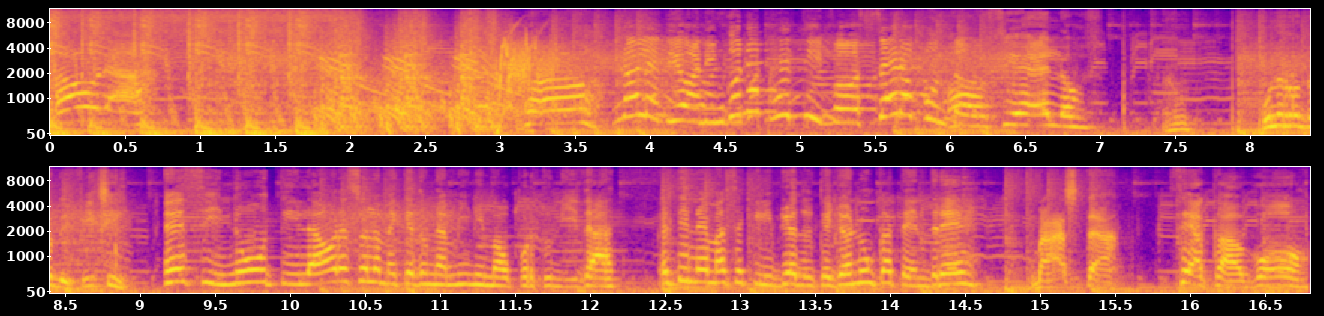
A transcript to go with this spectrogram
¡Ahora! Ah. No le dio a ningún objetivo. Cero puntos. ¡Oh, cielos! Una ronda difícil. Es inútil. Ahora solo me queda una mínima oportunidad. Él tiene más equilibrio del que yo nunca tendré. Basta. Se acabó.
